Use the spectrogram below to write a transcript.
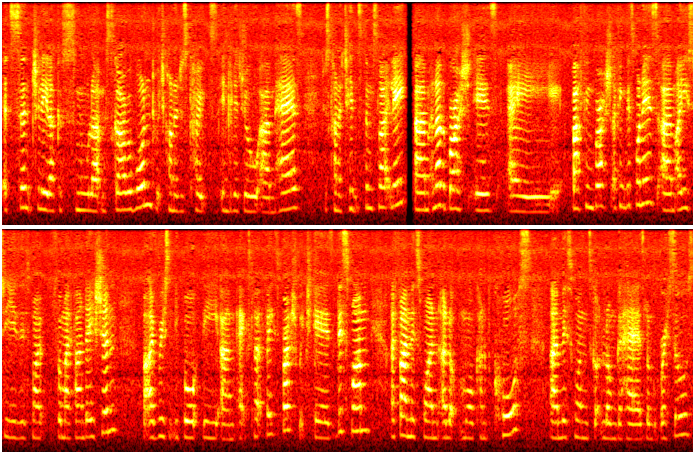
essentially like a smaller mascara wand which kind of just coats individual um, hairs, just kind of tints them slightly. Um, another brush is a buffing brush, I think this one is. Um, I used to use this for my foundation but I've recently bought the um, Expert Face Brush which is this one. I find this one a lot more kind of coarse. Um, this one's got longer hairs, longer bristles,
